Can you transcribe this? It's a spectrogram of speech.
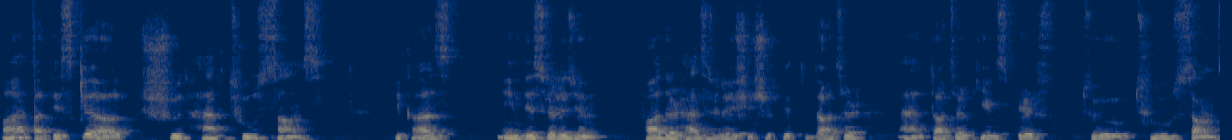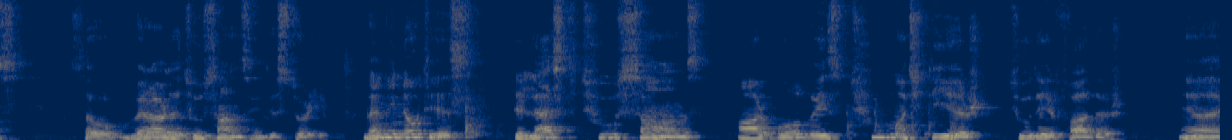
But uh, this girl should have two sons, because in this religion, father has relationship with the daughter, and daughter gives birth to two sons. So where are the two sons in this story? Then we notice the last two sons are always too much dear to their father. Uh,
